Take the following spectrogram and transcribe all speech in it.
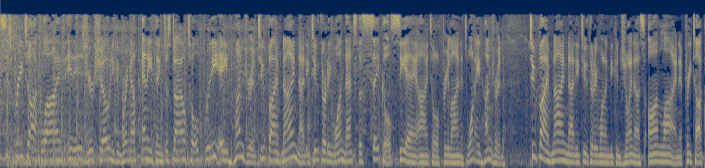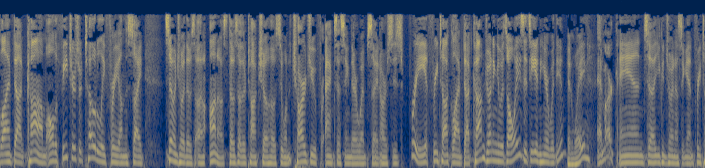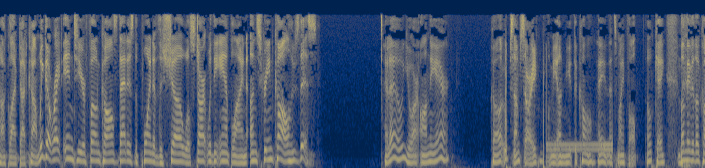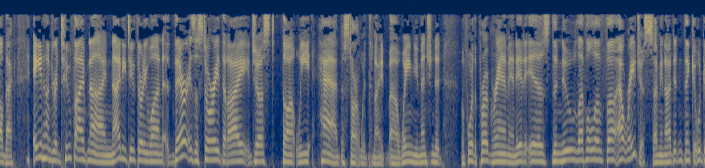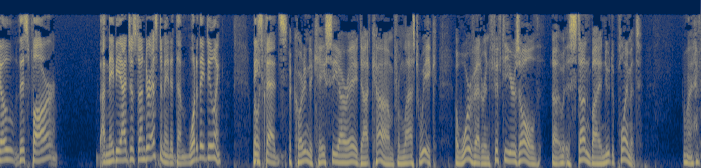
This is Free Talk Live. It is your show, and you can bring up anything. Just dial toll free 800 259 9231. That's the SACL CAI toll free line. It's 1 800 259 9231, and you can join us online at freetalklive.com. All the features are totally free on the site. So enjoy those on, on us, those other talk show hosts who want to charge you for accessing their website. Ours is free at freetalklive.com. Joining you as always, it's Ian here with you. And Wade. And Mark. And uh, you can join us again, freetalklive.com. We go right into your phone calls. That is the point of the show. We'll start with the amp line. Unscreened call. Who's this? Hello, you are on the air. Caller. Oops, I'm sorry. Let me unmute the call. Hey, that's my fault. Okay. Well, maybe they'll call back. 800 259 9231. There is a story that I just thought we had to start with tonight. Uh, Wayne, you mentioned it before the program, and it is the new level of uh, outrageous. I mean, I didn't think it would go this far. Uh, maybe I just underestimated them. What are they doing? These well, feds. According to KCRA.com from last week, a war veteran, 50 years old, uh, is stunned by a new deployment.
